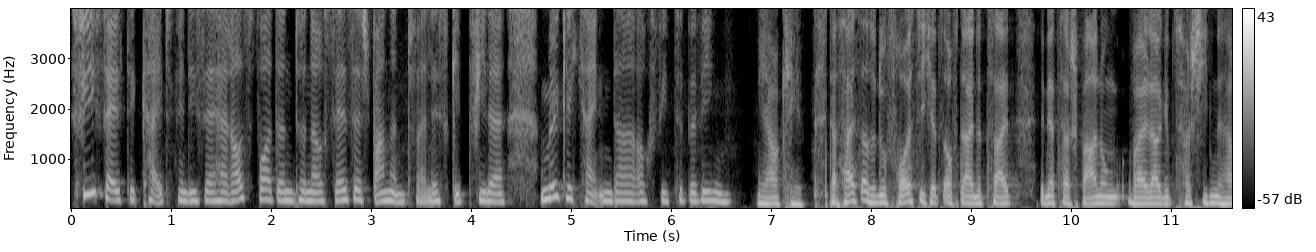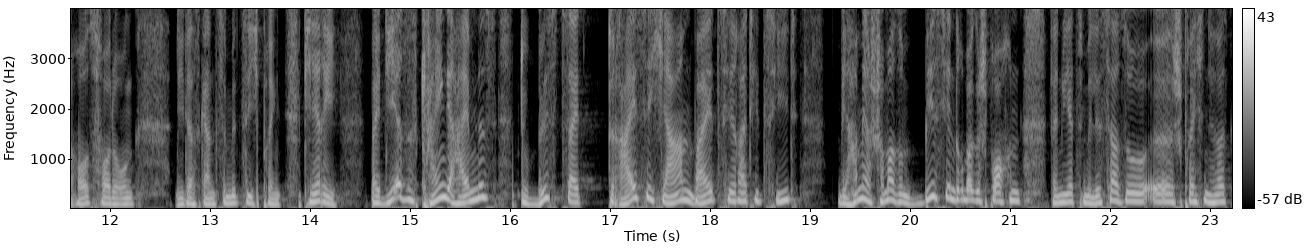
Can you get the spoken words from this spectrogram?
Vielfältigkeit finde ich sehr herausfordernd und auch sehr, sehr spannend, weil es gibt viele Möglichkeiten, da auch viel zu bewegen. Ja, okay. Das heißt also, du freust dich jetzt auf deine Zeit in der Zerspannung, weil da gibt's verschiedene Herausforderungen, die das Ganze mit sich bringt. Thierry, bei dir ist es kein Geheimnis, du bist seit 30 Jahren bei Ceratizid. Wir haben ja schon mal so ein bisschen drüber gesprochen, wenn du jetzt Melissa so äh, sprechen hörst.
